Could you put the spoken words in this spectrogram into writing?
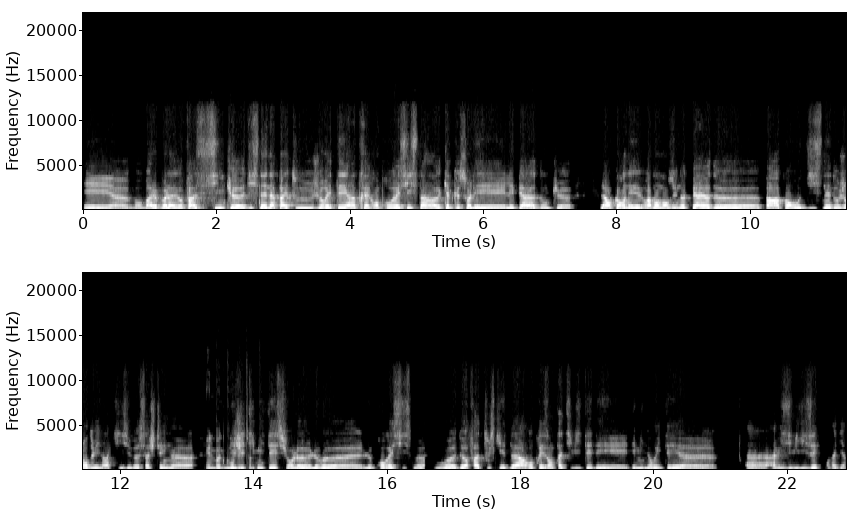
Et euh, bon, bah voilà, enfin, signe que Disney n'a pas toujours été un très grand progressiste, hein, quelles que soient les, les périodes. Donc euh, là encore, on est vraiment dans une autre période euh, par rapport au Disney d'aujourd'hui, hein, qui veut s'acheter une, euh, Une bonne une conduite. légitimité sur le, le, euh, le progressisme ou de, enfin tout ce qui est de la représentativité des, des minorités invisibilisées, on va dire.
